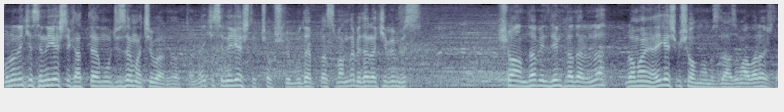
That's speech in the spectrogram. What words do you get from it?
Bunun ikisini geçtik hatta mucize maçı var dört tane. İkisini geçtik çok şükür bu deplasmanda bir de rakibimiz. Şu anda bildiğim kadarıyla Romanya'yı geçmiş olmamız lazım avarajda.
